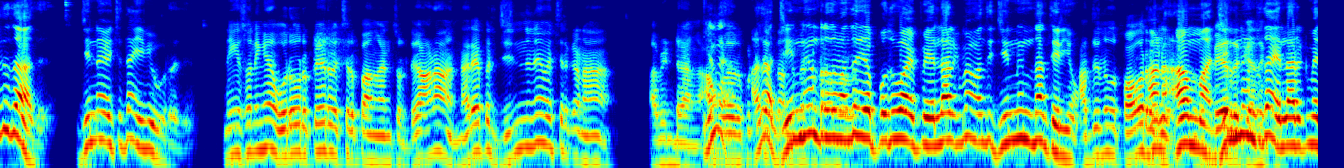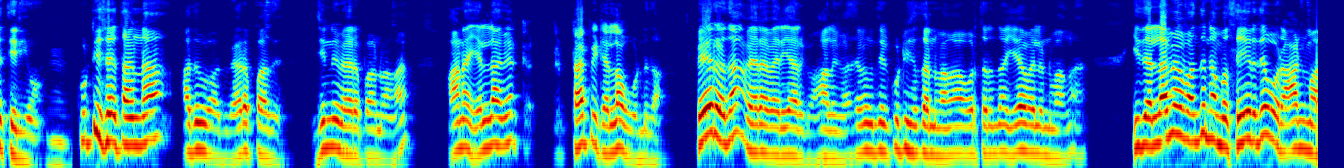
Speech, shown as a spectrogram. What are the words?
இதுதான் அது. ஜின்னை வச்சு தான் ஏவி விடுறது. நீங்க சொன்னீங்க ஒரு ஒரு பேர் வச்சிருப்பாங்கன்னு சொல்லிட்டு. ஆனா நிறைய பேர் ஜின்னுனே வச்சிருக்கானா? அப்படின்றாங்க. அதான் ஜின்னுன்றது வந்து பொதுவா இப்போ எல்லாருக்குமே வந்து ஜின்னுன்னு தான் தெரியும். அதுன்னு ஒரு பவர் ஆமா ஜின்னுன்னு தான் எல்லாருக்குமே தெரியும். குட்டி சேத்தான்னா அது அது வேறப்பா அது ஜின்னு வேறப்பான்னுவாங்க. ஆனா எல்லாமே டாபிக் எல்லாம் ஒன்று தான் பேரு தான் வேற வேறையா இருக்கும். ஆளுங்க. அது குட்டி சேத்தான்னுவாங்க ஒருத்தர் தான் ஏவலன்னுவாங்க இது எல்லாமே வந்து நம்ம செய்யறதே ஒரு ஆன்மா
